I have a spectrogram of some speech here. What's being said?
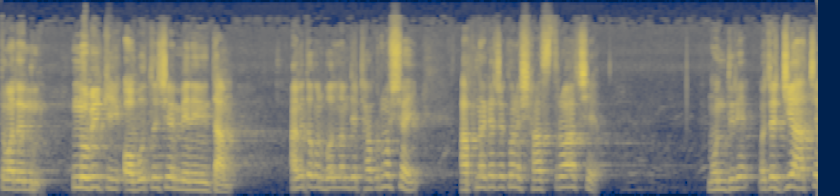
তোমাদের নবীকে অবত হিসেবে মেনে নিতাম। আমি তখন বললাম যে, ঠাকুরমশাই, আপনার কাছে কোনো শাস্ত্র আছে? মন্দিরে? বলছে যে আছে,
